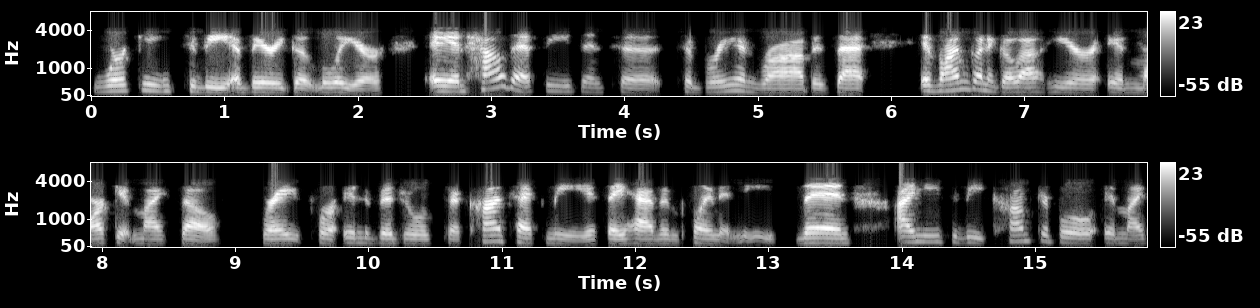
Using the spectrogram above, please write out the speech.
working to be a very good lawyer. And how that feeds into to brand Rob is that if I'm going to go out here and market myself, right, for individuals to contact me if they have employment needs, then I need to be comfortable in my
